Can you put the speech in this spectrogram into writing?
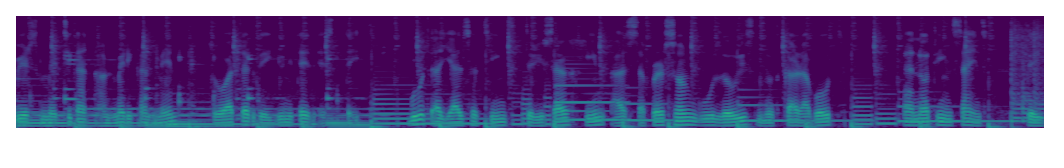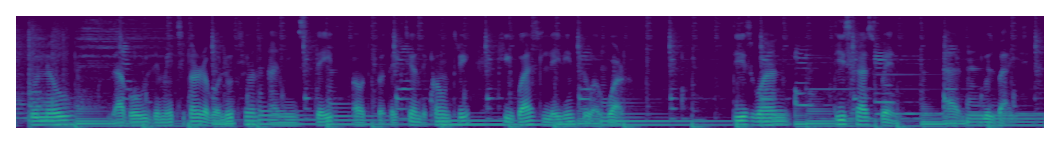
first Mexican American man to attack the United States. But I also think there is him as a person who does not care about and not in science. They do know about the Mexican Revolution and instead of protecting the country, he was leading to a war. This one, this has been, and goodbye.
